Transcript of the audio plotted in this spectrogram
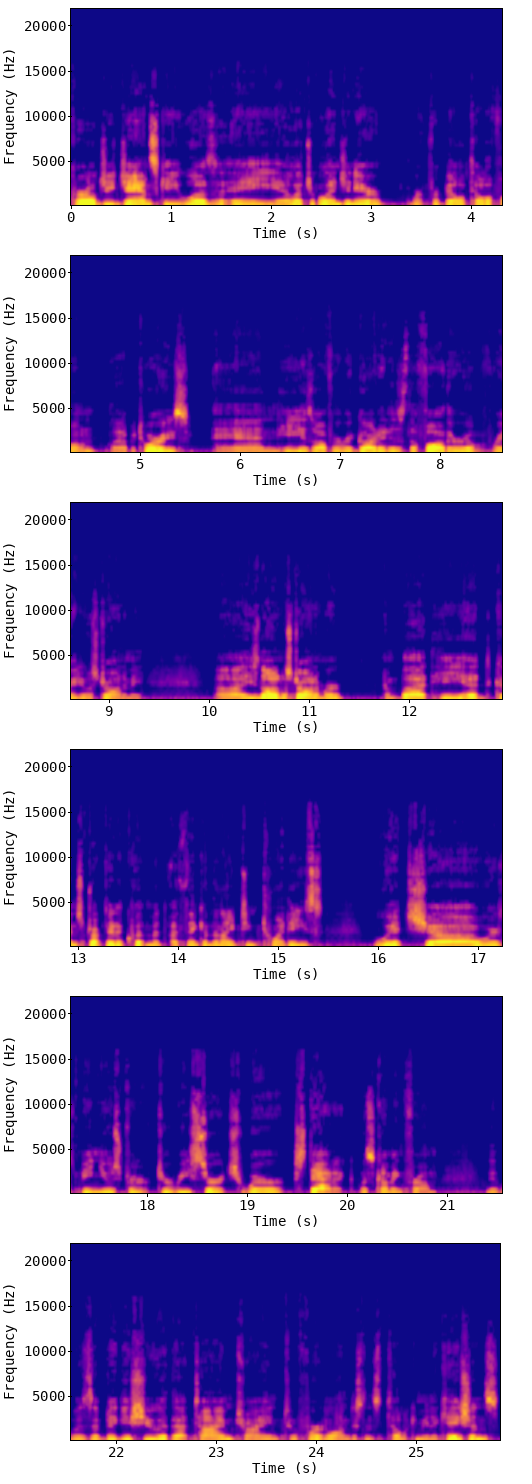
Karl G. Jansky was a electrical engineer, worked for Bell Telephone Laboratories, and he is often regarded as the father of radio astronomy. Uh, he's not an astronomer. but he had constructed equipment, I think, in the 1920s, which uh, was being used for to research where static was coming from. It was a big issue at that time, trying to for long distance telecommunications,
